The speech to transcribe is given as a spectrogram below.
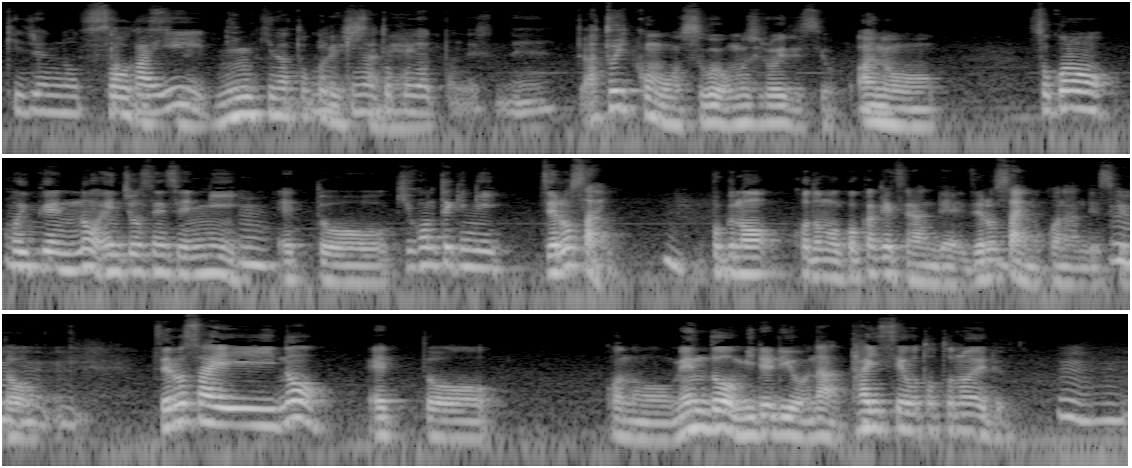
基準の高い人気なとこでしたね。なとこだったんですね。あと一個もすごい面白いですよ。あのそこの保育園の園長先生に、うん。えっと、基本的に0歳、うん。僕の子供5ヶ月なんで0歳の子なんですけど、うんうん0歳のえっとこの面倒を見れるような体制を整える。うんうん。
